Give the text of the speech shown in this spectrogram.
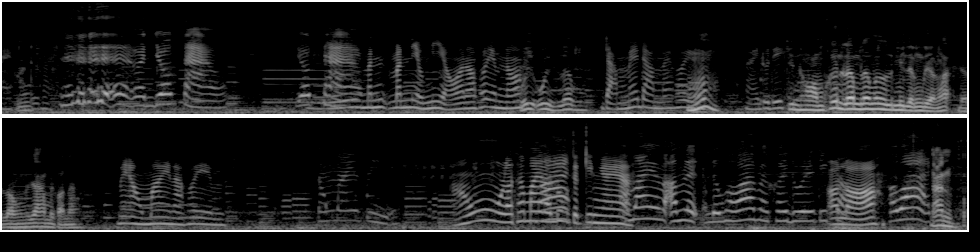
ไหนขอดูหน่อยมันโยกตามโยกตามมันมันเหนียวเหนียวๆอะเนาะพ่อเอ็มเนาะอุ้ยอุ้ยเริ่มดำไหม่ดำไหมพ่ออืเอ็มมไหนดูดิกลิ่นหอมขึ้นเริ่มเริ่มมีเหลืองๆแล้วเดี๋ยวลองย่างไปก่อนนะไม่เอาไหม้นะพ่อเอ็มต้องไม่สิ เอ้าแล้วถ้าไหม้แล้วลูกจะกินไงอะไม่อัมเล็ตรู้เพราะว่ามันเคยดูในติ๊กเอาต็เหรอกอ เพราะว่า นั่นไฟ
